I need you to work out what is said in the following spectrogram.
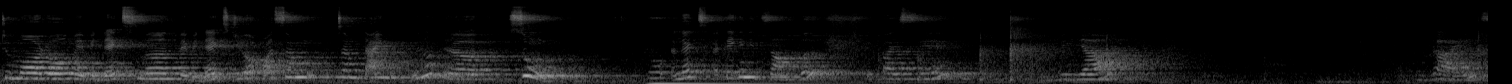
tomorrow maybe next month maybe next year or some sometime you know uh, soon. So let's take an example. If i say Riya writes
